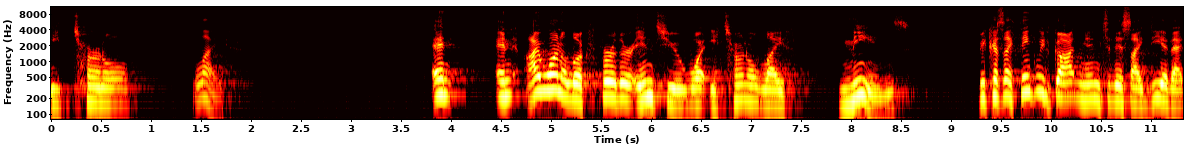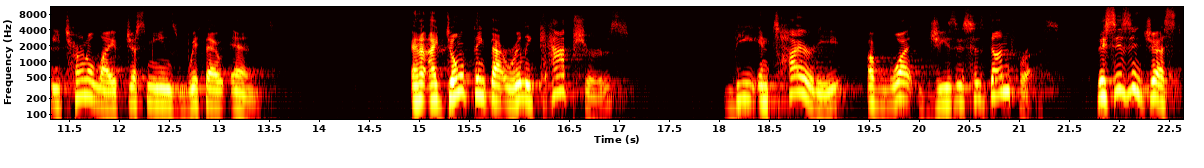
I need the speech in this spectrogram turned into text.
eternal life. And, and I want to look further into what eternal life means because I think we've gotten into this idea that eternal life just means without end. And I don't think that really captures the entirety of what Jesus has done for us. This isn't just,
